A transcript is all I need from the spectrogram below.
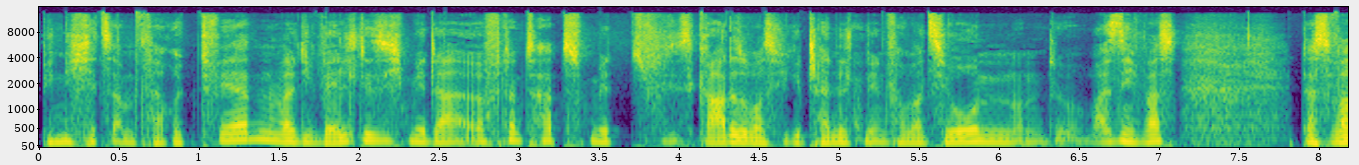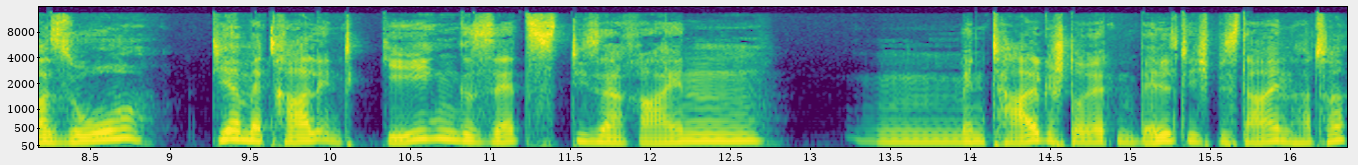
bin ich jetzt am verrückt werden, weil die Welt, die sich mir da eröffnet hat, mit gerade sowas wie gechannelten Informationen und weiß nicht was, das war so diametral entgegengesetzt dieser rein mm, mental gesteuerten Welt, die ich bis dahin hatte,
